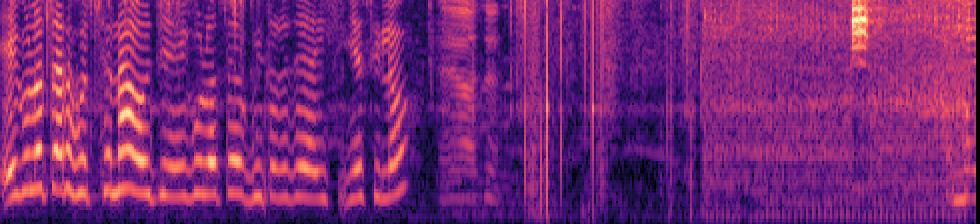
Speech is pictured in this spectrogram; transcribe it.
এগুলো তো আর হচ্ছে না ওই যে এগুলোতে ভিতরে যে ইয়ে ছিল। হ্যাঁ আছে। আমার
